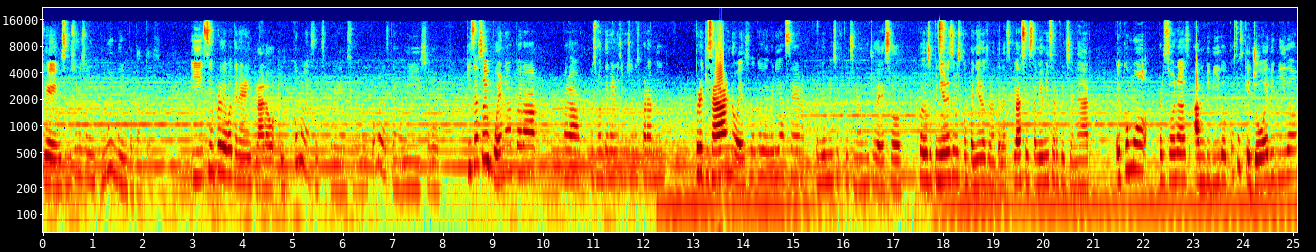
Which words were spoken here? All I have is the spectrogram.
que mis emociones son muy, muy importantes. Y siempre debo tener en claro el cómo las expreso, cómo las canalizo. Quizás soy buena para, para pues, mantener mis emociones para mí, pero quizá no es lo que debería hacer. También me hizo reflexionar mucho de eso. Con las opiniones de mis compañeros durante las clases también me hizo reflexionar el cómo personas han vivido cosas que yo he vivido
